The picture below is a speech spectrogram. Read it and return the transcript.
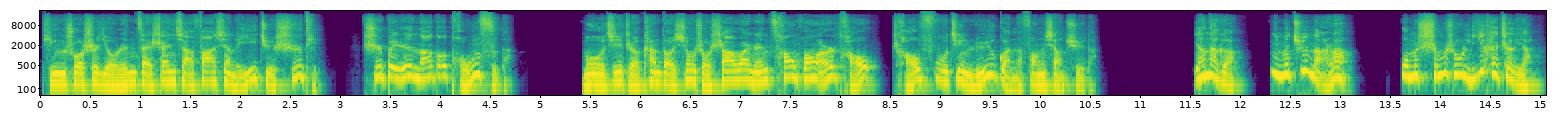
听说是有人在山下发现了一具尸体，是被人拿刀捅死的。目击者看到凶手杀完人仓皇而逃，朝附近旅馆的方向去的。杨大哥，你们去哪儿了？我们什么时候离开这里呀？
